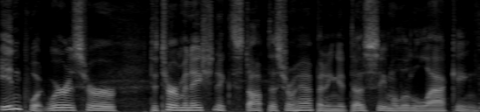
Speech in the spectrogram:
input? Where is her determination to stop this from happening? It does seem a little lacking.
